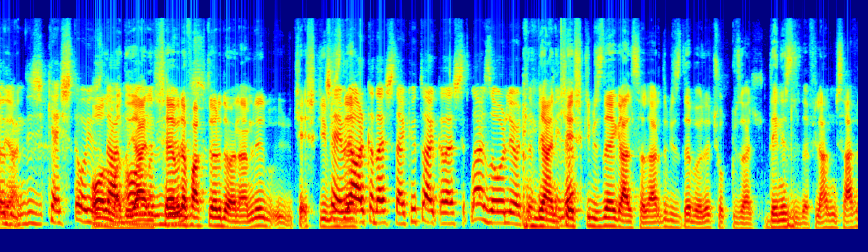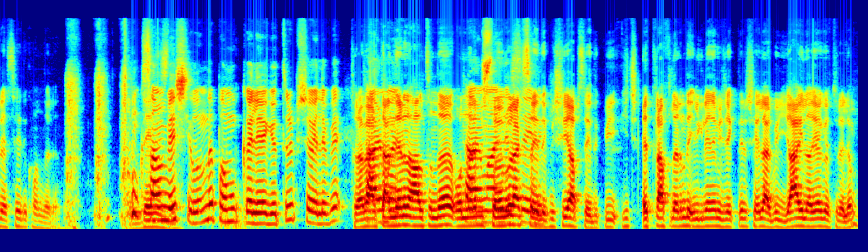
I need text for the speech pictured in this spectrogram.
Anladım. yani. Dijikeş'te o yüzden Olmadı. Yani olmadı çevre diyoruz. faktörü de önemli. Keşke bizde Çevre arkadaşlar, kötü arkadaşlıklar zorluyor tabii yani ki. keşke bizde gelselerdi. Biz de böyle çok güzel Denizli'de falan misafir etseydik onları. 95 yılında Pamukkale'ye götürüp şöyle bir Travertenlerin altında onlara bir termalleseydik. açsaydık, bir şey yapsaydık. Bir hiç etraflarında ilgilenemeyecekleri şeyler bir yaylaya götürelim.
